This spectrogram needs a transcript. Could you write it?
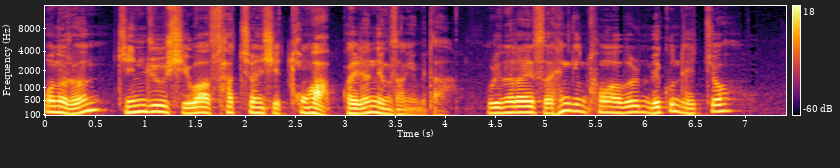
오늘은 진주시와 사천시 통합 관련 영상입니다. 우리나라에서 행정 통합을 몇 군데 했죠?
